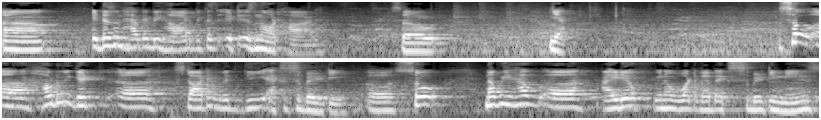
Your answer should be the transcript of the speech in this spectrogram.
Uh, it doesn't have to be hard because it is not hard. So yeah. So uh, how do we get uh, started with the accessibility? Uh, so now we have uh, idea of you know what web accessibility means.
